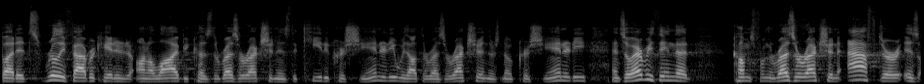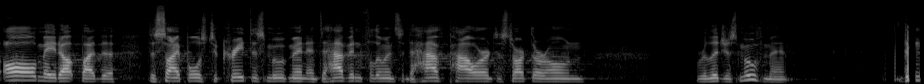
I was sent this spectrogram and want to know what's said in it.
but it's really fabricated on a lie because the resurrection is the key to Christianity. Without the resurrection, there's no Christianity. And so everything that comes from the resurrection after is all made up by the disciples to create this movement and to have influence and to have power and to start their own religious movement. Then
